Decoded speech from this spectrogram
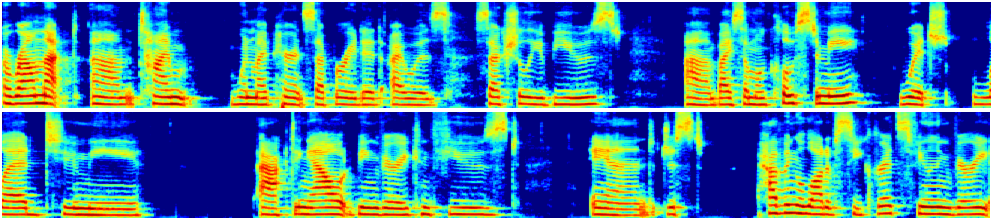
around that um, time when my parents separated, I was sexually abused um, by someone close to me, which led to me acting out, being very confused, and just having a lot of secrets, feeling very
